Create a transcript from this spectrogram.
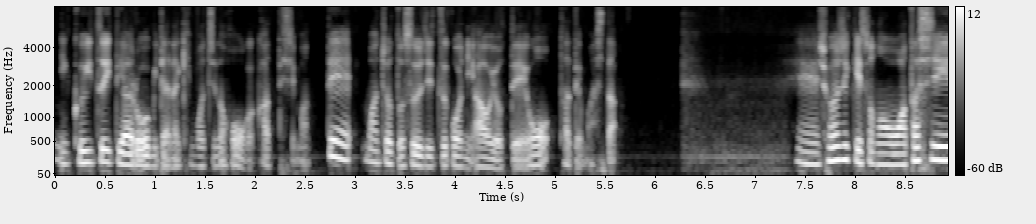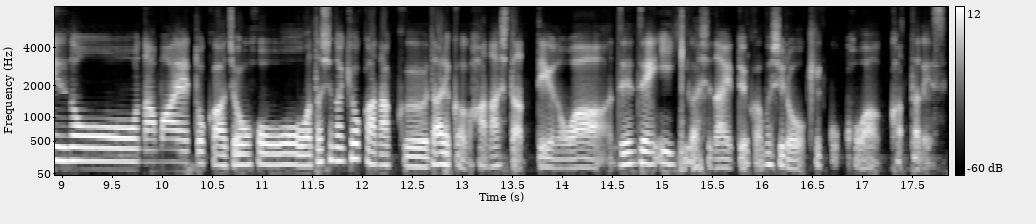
に食いついてやろうみたいな気持ちの方が勝ってしまって、まあちょっと数日後に会う予定を立てました。えー、正直その私の名前とか情報を私の許可なく誰かが話したっていうのは全然いい気がしないというかむしろ結構怖かったです。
